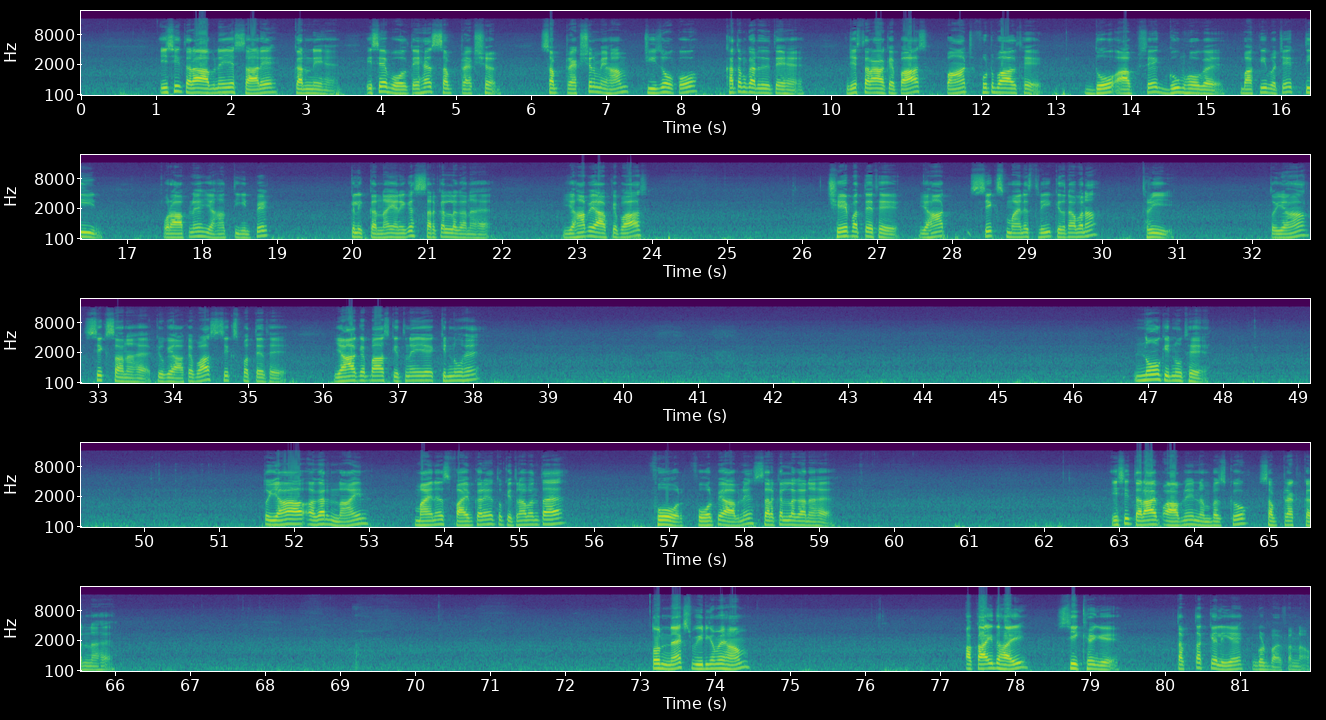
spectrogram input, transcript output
इसी तरह आपने ये सारे करने हैं। इसे बोलते हैं सब्ट्रैक्शन सब्ट्रैक्शन में हम चीज़ों को ख़त्म कर देते हैं। जिस तरह आपके पास पाँच फुटबॉल थे, दो आपसे गुम हो गए, बाकी बचे तीन। और आपने यहाँ तीन पे क्लिक करना है, यानी कि सर्कल लगाना है। यहाँ पे आपके पास छः पत्ते थे। यहाँ सिक्स माइनस थ्री कितना बना? थ्री तो यहाँ सिक्स आना है, क्योंकि आपके पास सिक्स पत्ते थे। यहाँ के पास कितने ये किन्नू हैं? नौ किन्नू थे। तो यहाँ अगर नाइन माइनस फाइव करें तो कितना बनता है? फोर फोर पे आपने सर्कल लगाना है। इसी तरह आपने नंबर्स को सब्ट्रैक्ट करना है। तो नेक्स्ट वीडियो में हम अकाई दहाई सीखेंगे। तब तक के लिए गुड बाय फॉर नाउ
